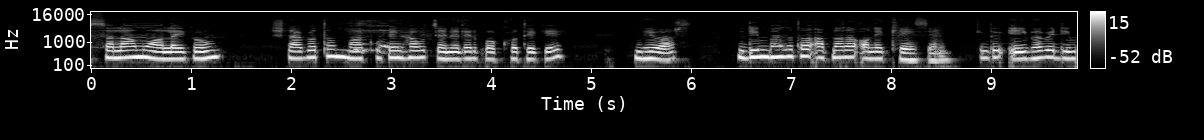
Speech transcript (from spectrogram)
আসসালামু আলাইকুম। স্বাগতম মা কুকিং হাউস চ্যানেলের পক্ষ থেকে। ভিওয়ার্স ডিম ভাজা তো আপনারা অনেক খেয়েছেন, কিন্তু এইভাবে ডিম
